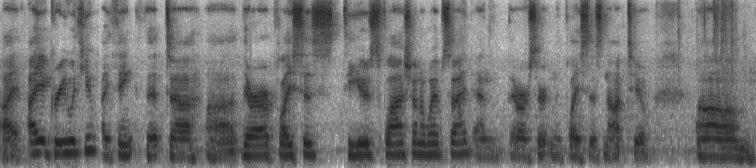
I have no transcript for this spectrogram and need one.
I, I agree with you. I think that uh, uh, there are places to use Flash on a website, and there are certainly places not to. Um,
